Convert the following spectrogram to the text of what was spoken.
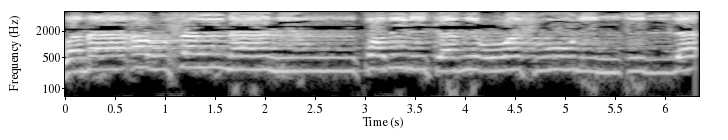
وما ارسلنا من قبلك من رسول الا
